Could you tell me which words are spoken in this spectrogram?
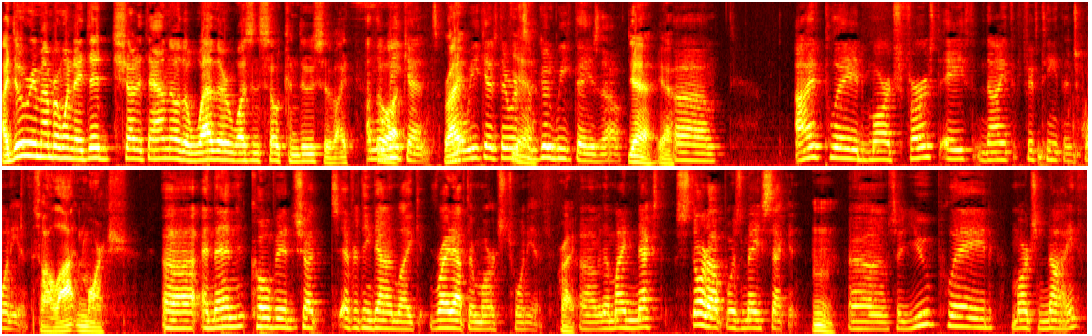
I do remember when they did shut it down. Though the weather wasn't so conducive. I on the thought- weekends, Right. On the weekends, there were Yeah. some good weekdays though. Yeah, yeah. Um, I played March 1st, 8th, 9th, 15th, and 20th. So a lot in March. Uh, and then COVID shut everything down like right after March 20th. Right. Uh, and then my next startup was May 2nd. Mm. Um, so you played March 9th,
